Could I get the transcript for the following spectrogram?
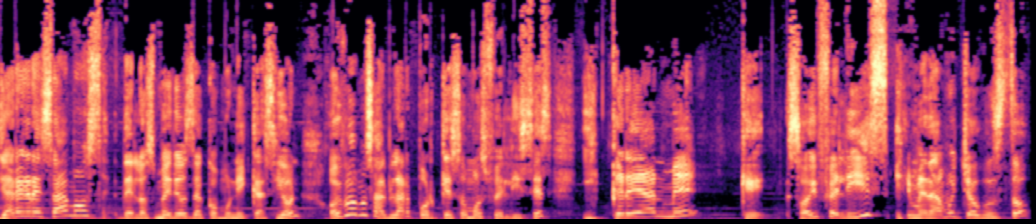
Ya regresamos de los medios de comunicación. Hoy vamos a hablar por qué somos felices y créanme que soy feliz y me da mucho gusto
